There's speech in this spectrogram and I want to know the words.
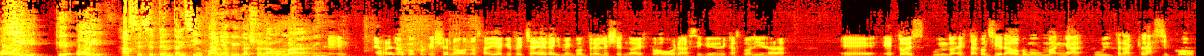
hoy, que hoy hace 75 años que cayó la bomba? Sí, es re loco porque yo no, no sabía qué fecha era y me encontré leyendo esto ahora, así que de casualidad. eh, esto es un, está considerado como un manga ultra clásico,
